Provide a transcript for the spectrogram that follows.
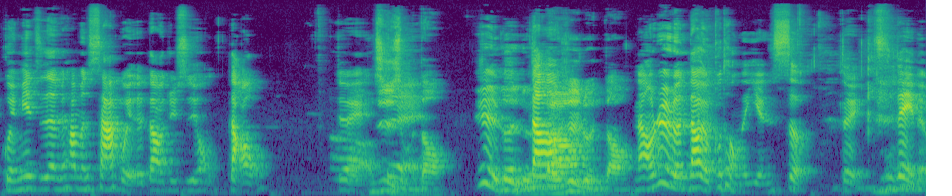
鬼灭之刃他们杀鬼的道具是用刀对日什么刀？日轮刀日轮刀。然后日轮刀有不同的颜色对之类的，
